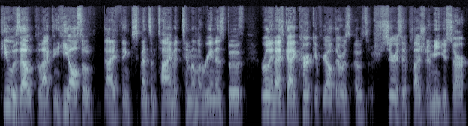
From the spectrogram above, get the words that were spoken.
he was out collecting. He also, I think, spent some time at Tim and Lorena's booth. Really nice guy. Kirk, if you're out there, it was it was seriously a pleasure to meet you, sir.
